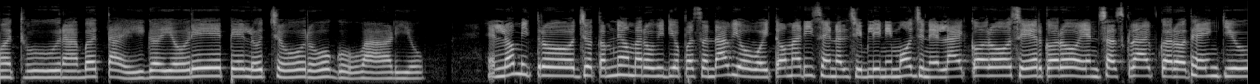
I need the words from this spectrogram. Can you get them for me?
મથુરા બતાઈ ગયો રે પેલો ચોરો ગોવાળિયો. હેલો મિત્રો. જો તમને અમારો વીડિયો પસંદ આવ્યો હોય તો અમારી ચેનલ સિબલીની મોજને લાઈક કરો શેર કરો એન્ડ સબસ્ક્રાઇબ કરો. Thank you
